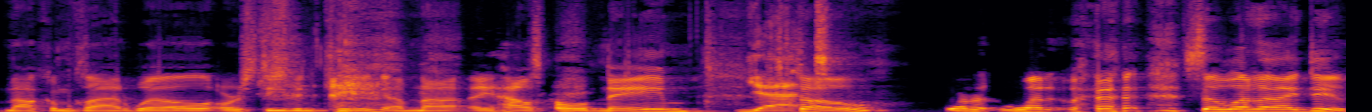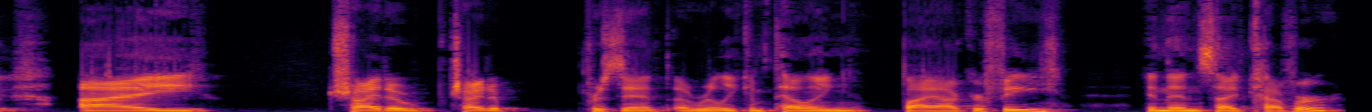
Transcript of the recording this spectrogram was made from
Malcolm Gladwell or Stephen King. I'm not a household name. Yet. So what what so what do I do? I try to try to present a really compelling biography in the inside cover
